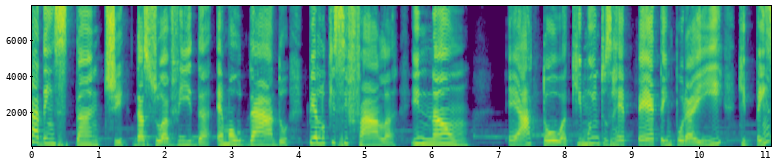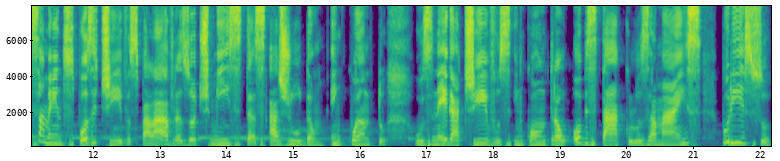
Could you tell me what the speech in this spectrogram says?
Cada instante da sua vida é moldado pelo que se fala e não é à toa que muitos repetem por aí que pensamentos positivos, palavras otimistas ajudam, enquanto os negativos encontram obstáculos a mais. Por isso,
